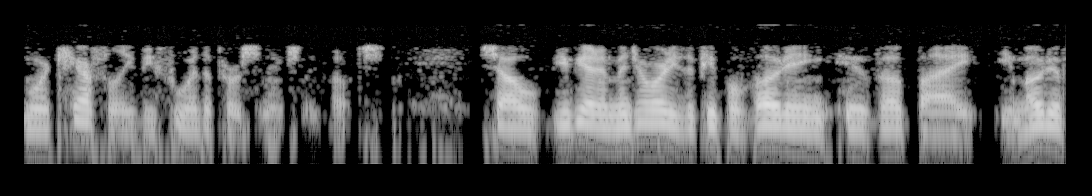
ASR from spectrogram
more carefully before the person actually votes. So you get a majority of the people voting who vote by emotive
